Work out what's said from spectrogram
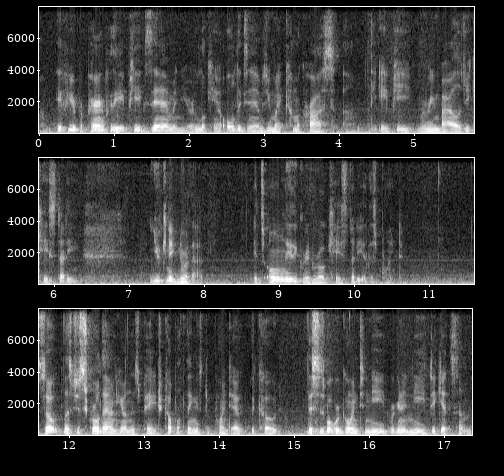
Um, if you're preparing for the AP exam and you're looking at old exams, you might come across um, the AP Marine Biology case study. You can ignore that. It's only the GridWorld case study at this point. So let's just scroll down here on this page. A couple things to point out. The code. This is what we're going to need. We're going to need to get some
